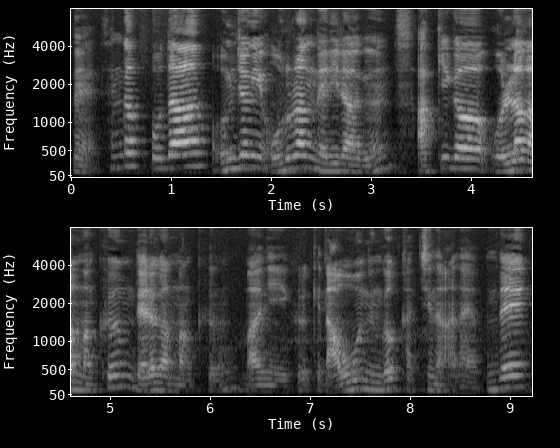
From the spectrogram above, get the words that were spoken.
네, 생각보다 음정이 오르락 내리락은 악기가 올라간 만큼 내려간 만큼 많이 그렇게 나오는 것 같지는 않아요. 근데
